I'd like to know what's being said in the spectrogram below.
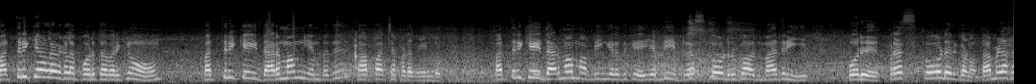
பத்திரிகையாளர்களை பொறுத்த வரைக்கும் பத்திரிகை தர்மம் என்பது காப்பாற்றப்பட வேண்டும். பத்திரிகை தர்மம் அப்படிங்கிறதுக்கு எப்படி ட்ரெஸ் கோடு இருக்கோ அது மாதிரி ஒரு ப்ரெஸ் கோடு இருக்கணும். தமிழக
